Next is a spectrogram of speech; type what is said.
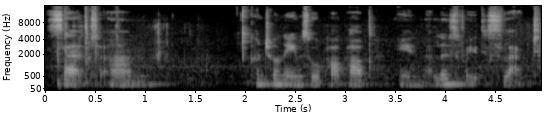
set um, control names will pop up in a list for you to select.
